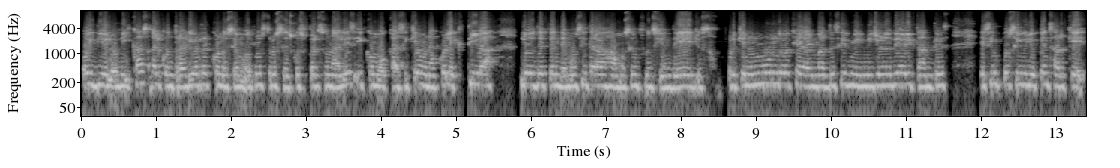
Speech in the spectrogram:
o ideológicas, al contrario, reconocemos nuestros sesgos personales y como casi que una colectiva los defendemos y trabajamos en función de ellos, porque en un mundo que hay más de 6 mil millones de habitantes es imposible pensar que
